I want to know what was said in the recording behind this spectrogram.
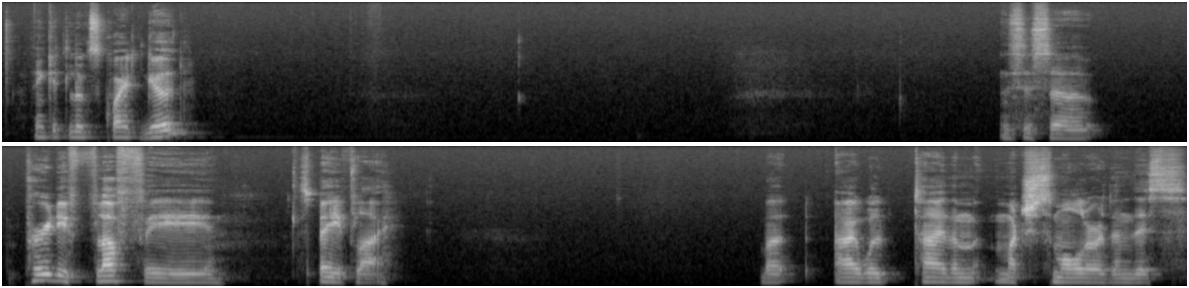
I think it looks quite good. This is a pretty fluffy Spey fly. But I will tie them much smaller than this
